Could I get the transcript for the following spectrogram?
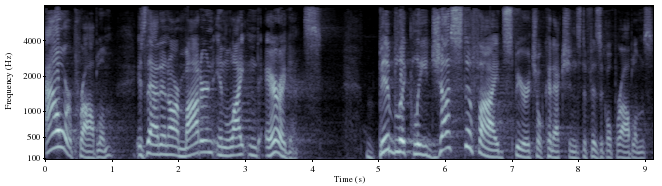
our problem is that in our modern enlightened arrogance, biblically justified spiritual connections to physical problems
